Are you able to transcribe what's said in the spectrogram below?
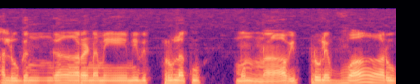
అలుగంగారణమేమి విప్రులకు మున్నా విప్రులెవ్వారు.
